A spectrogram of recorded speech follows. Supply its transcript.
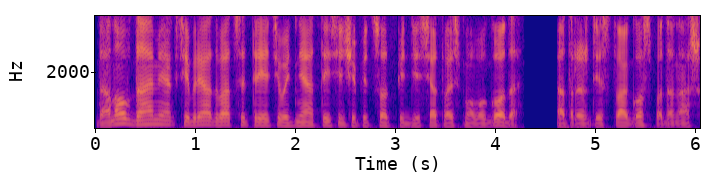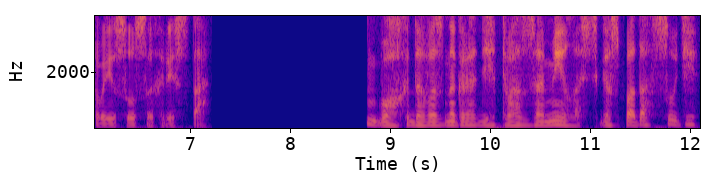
Дано в даме октября 23 дня 1558 года от Рождества Господа нашего Иисуса Христа. «Бог да вознаградит вас за милость, господа судьи»,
